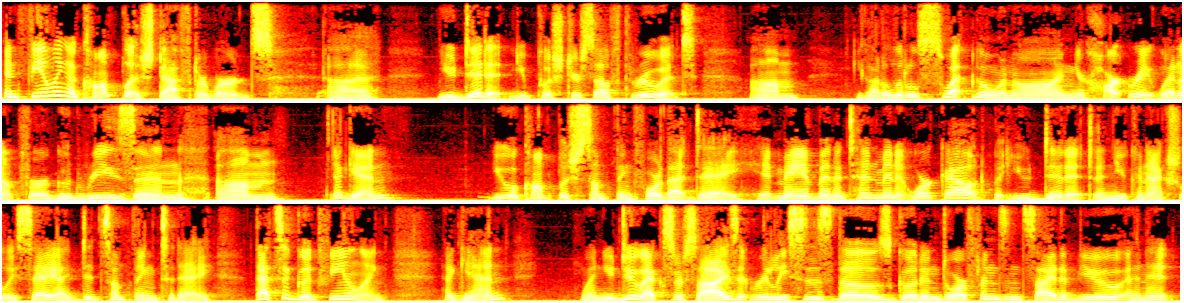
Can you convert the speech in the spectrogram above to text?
and feeling accomplished afterwards. Uh, you did it. You pushed yourself through it. Um, you got a little sweat going on. Your heart rate went up for a good reason. Um, again, you accomplished something for that day. It may have been a 10 minute workout, but you did it. And you can actually say, I did something today. That's a good feeling. Again, when you do exercise, it releases those good endorphins inside of you and it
